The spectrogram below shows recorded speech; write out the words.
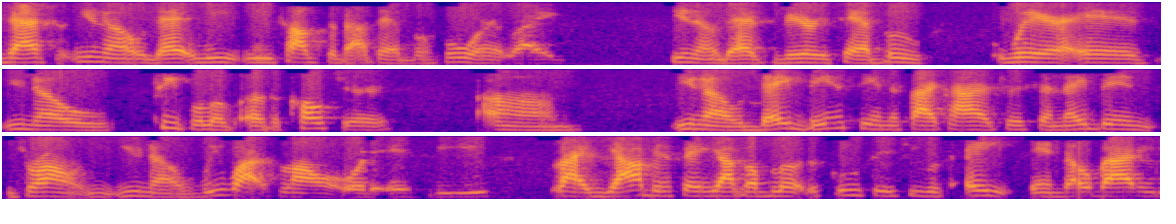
that's you know that we we talked about that before. Like you know that's very taboo. Whereas you know people of other cultures, um, you know they've been seeing the psychiatrist and they've been drawn. You know we watch Law and Order SVU. Like y'all been saying y'all gonna blow up the school since you was eight and nobody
